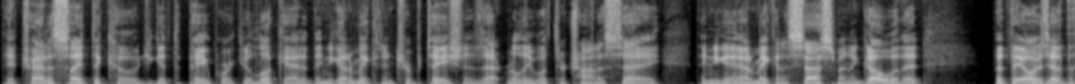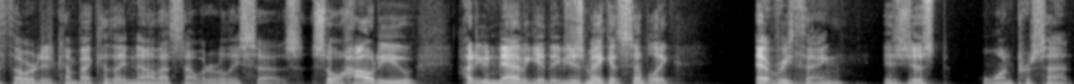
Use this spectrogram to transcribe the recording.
They try to cite the code. You get the paperwork. You look at it. Then you got to make an interpretation. Is that really what they're trying to say? Then you got to make an assessment and go with it. But they always have the authority to come back because they know that's not what it really says. So how do you how do you navigate? that? If you just make it simple, like everything is just one percent.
